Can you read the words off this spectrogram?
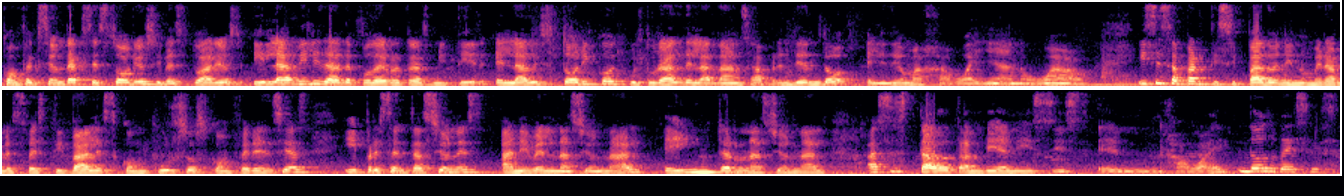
confección de accesorios y vestuarios y la habilidad de poder retransmitir el lado histórico y cultural de la danza aprendiendo el idioma hawaiano. ¡Wow! Isis ha participado en innumerables festivales, concursos, conferencias y presentaciones a nivel nacional e internacional. ¿Has estado también, Isis, en Hawái? Dos veces,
